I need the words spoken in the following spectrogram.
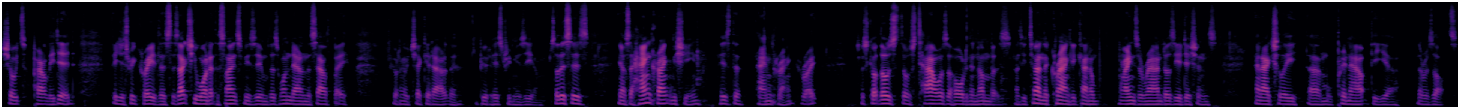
Scheutz apparently did. They just recreated this. There's actually one at the Science Museum. There's one down in the South Bay, if you want to go check it out at the Computer History Museum. So this is, you know, it's a hand crank machine. Here's the hand crank, right? So it's got those, those towers are holding the numbers. As you turn the crank, it kind of winds around, does the additions, and actually um, will print out the, uh, the results.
